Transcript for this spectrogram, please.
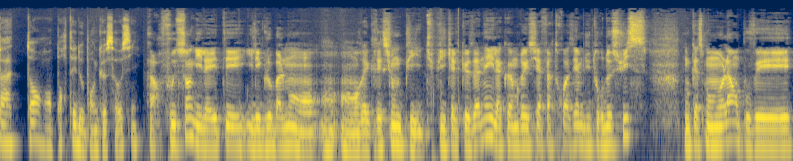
pas tant remporté de points que ça aussi. Alors Fulsang, il a été, il est globalement en, régression depuis depuis quelques années. Il a quand même réussi à faire troisième du Tour de Suisse. Donc à ce moment-là, on pouvait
